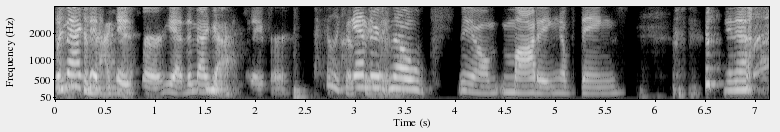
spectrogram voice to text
The I did magnet's magnet. safer. Yeah, the magnet's Yeah. safer. I feel like that's And there's safer. no, you know, modding of things. You know?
